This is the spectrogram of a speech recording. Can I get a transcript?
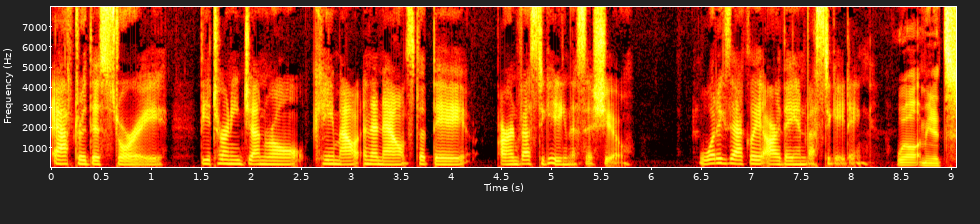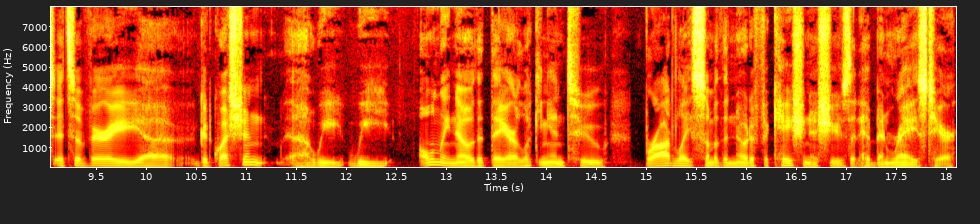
after this story, the Attorney General came out and announced that they are investigating this issue. What exactly are they investigating? Well, I mean, it's it's a very uh, good question. Uh, we we only know that they are looking into broadly some of the notification issues that have been raised here.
